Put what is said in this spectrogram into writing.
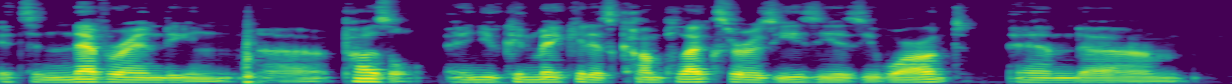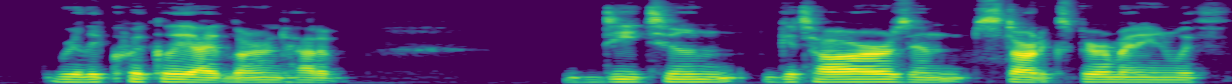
it's a never-ending uh, puzzle, and you can make it as complex or as easy as you want. And um, really quickly, I learned how to detune guitars and start experimenting with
